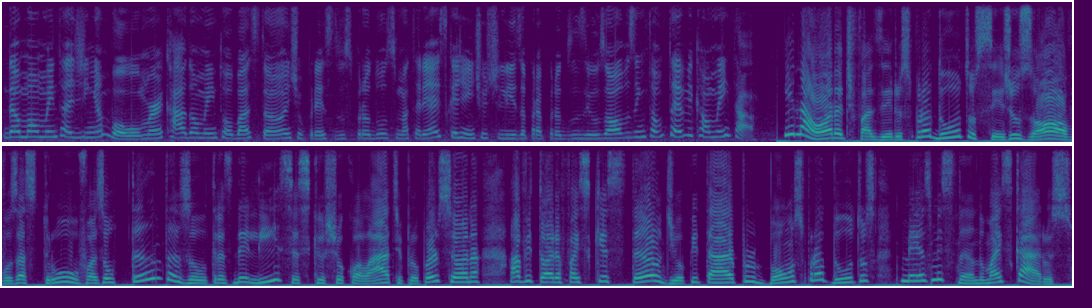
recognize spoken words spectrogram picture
Deu uma aumentadinha boa. O mercado aumentou bastante o preço dos produtos, materiais que a gente utiliza para produzir os ovos, então teve que aumentar. E na hora de fazer os produtos, seja os ovos, as trufas ou tantas outras delícias que o chocolate proporciona, a Vitória faz questão de optar por bons produtos, mesmo estando mais caros.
